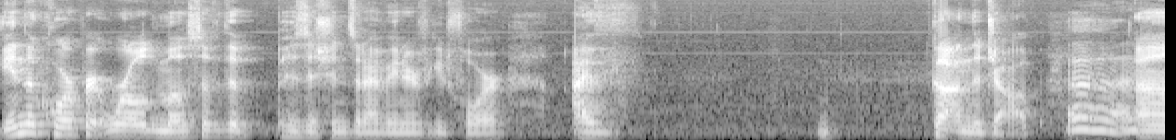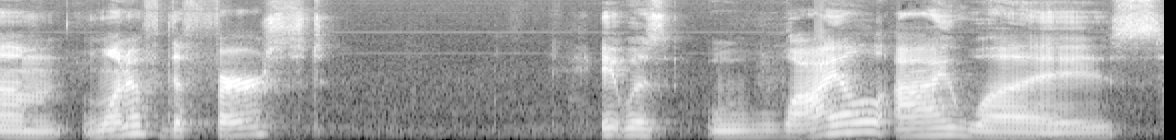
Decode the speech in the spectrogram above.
in the corporate world, most of the positions that I've interviewed for, I've gotten the job. Um, one of the first, it was while I was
